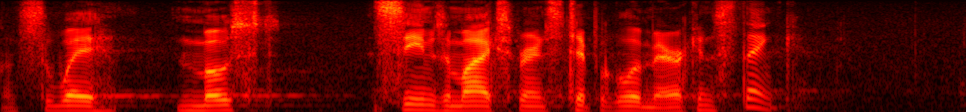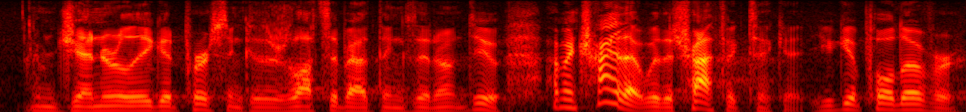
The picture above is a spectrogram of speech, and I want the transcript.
That's the way most, seems in my experience, typical Americans think. I'm generally a good person because there's lots of bad things I don't do. I mean, try that with a traffic ticket. You get pulled over,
